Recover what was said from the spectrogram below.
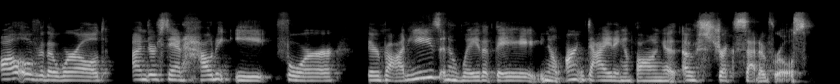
all over the world understand how to eat for their bodies in a way that they, you know, aren't dieting and following a, a strict set of rules.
